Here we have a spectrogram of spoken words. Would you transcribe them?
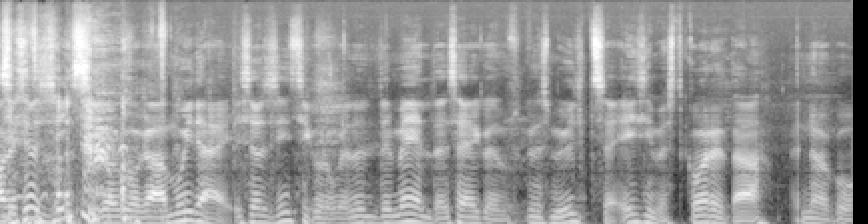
aga seoses Intsikuruga, muide, seoses Intsikuruga tuli meelde see, kuidas, me üldse esimest korda nagu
